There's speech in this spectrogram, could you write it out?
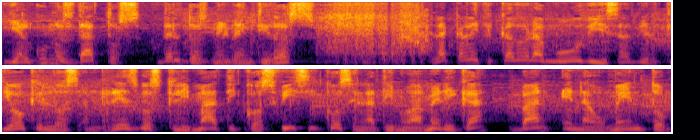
y algunos datos del 2022. La calificadora Moody's advirtió que los riesgos climáticos físicos en Latinoamérica van en aumento,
